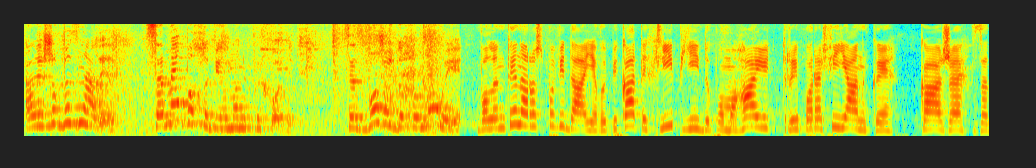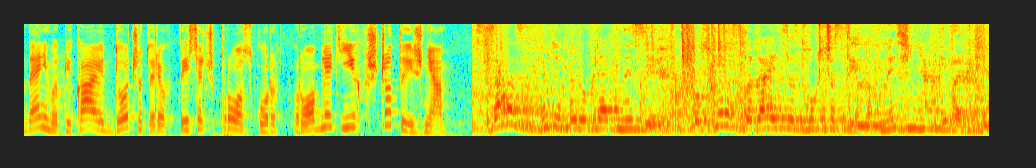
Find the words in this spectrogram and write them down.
Але щоб ви знали, саме по собі воно не приходить. Це з Божою допомогою. Валентина розповідає, випікати хліб їй допомагають три парафіянки. Каже, за день випікають до 4 тисяч проскур. Роблять їх щотижня. Зараз будемо виробляти низи. Просфора складається з двох частинок нижня і верхня.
